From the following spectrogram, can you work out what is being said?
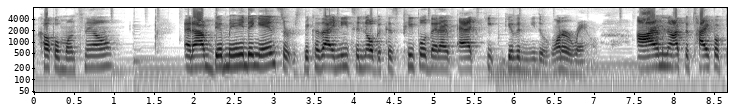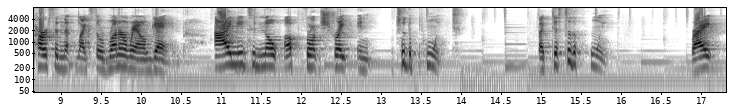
a couple months now. And I'm demanding answers because I need to know because people that I've asked keep giving me the runaround. I'm not the type of person that likes the runaround game. I need to know upfront, straight, and to the point. Like just to the point. Right?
